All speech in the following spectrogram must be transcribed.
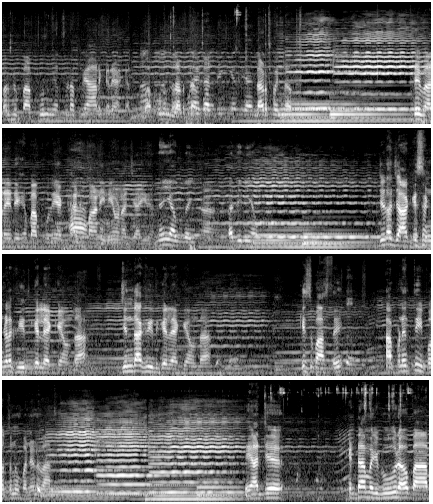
ਪਰ ਫਿਰ ਬਾਪੂ ਨੂੰ ਥੋੜਾ ਪਿਆਰ ਕਰਿਆ ਕਰ। ਬਾਪੂ ਨੂੰ ਲੜਦਾ ਲੜ ਪੈਂਦਾ। ਤੇ ਬਾਰੇ ਦੇਖ ਬਾਪੂ ਦੀਆਂ ਅੱਖਾਂ 'ਚ ਪਾਣੀ ਨਹੀਂ ਆਉਣਾ ਚਾਹੀਦਾ। ਨਹੀਂ ਆਊਗਾ ਜੀ ਕਦੀ ਨਹੀਂ ਆਊਗਾ ਜਿਹੜਾ ਜਾ ਕੇ ਸੰਗਲ ਖਰੀਦ ਕੇ ਲੈ ਕੇ ਆਉਂਦਾ ਜਿੰਦਾ ਖਰੀਦ ਕੇ ਲੈ ਕੇ ਆਉਂਦਾ ਕਿਸ ਵਾਸਤੇ? ਆਪਣੇ ਧੀ ਪੁੱਤ ਨੂੰ ਬੰਨਣ ਵਾਸਤੇ। ਤੇ ਅੱਜ ਕਿੱਡਾ ਮਜਬੂਰ ਆ ਉਹ ਬਾਪ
